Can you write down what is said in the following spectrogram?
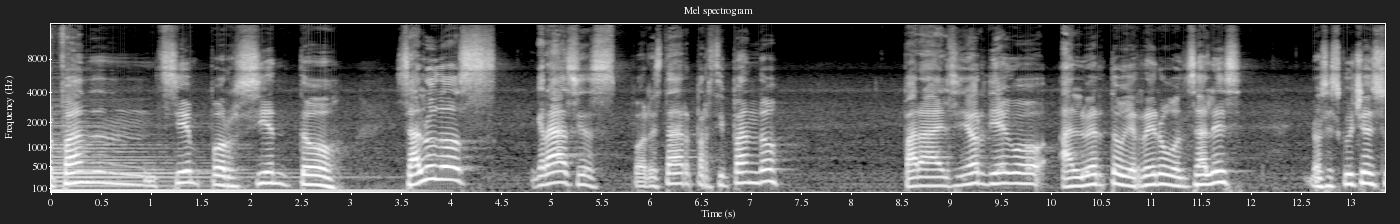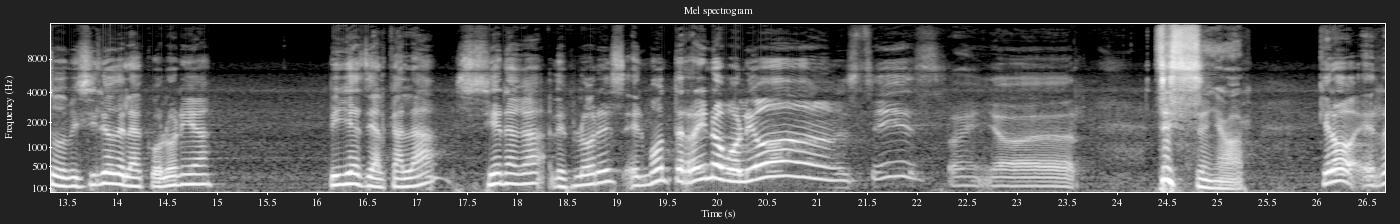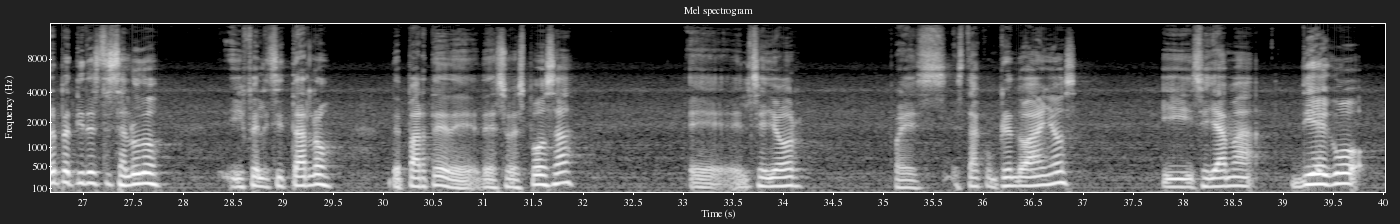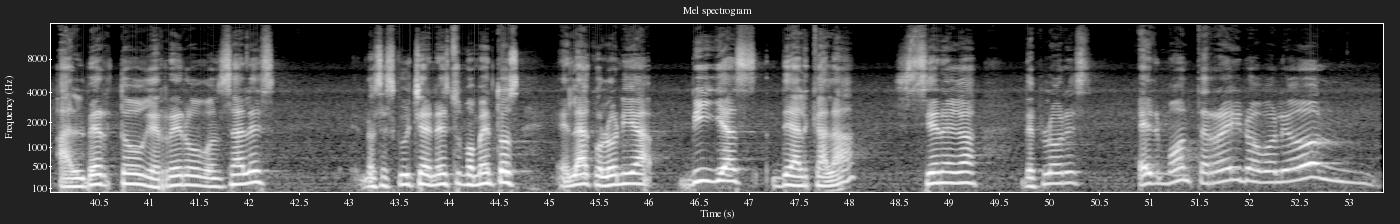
Nuestra fan 100%. Saludos, gracias por estar participando. Para el señor Diego Alberto Guerrero González, nos escucha en su domicilio de la colonia Villas de Alcalá, Ciénaga de Flores, en Monterrey, Nuevo León. Sí, señor. Sí, señor. Quiero eh, repetir este saludo y felicitarlo de parte de, de su esposa. Eh, el señor pues está cumpliendo años y se llama Diego Alberto Guerrero González. Nos escucha en estos momentos en la colonia Villas de Alcalá, Ciénaga de Flores, en Monterrey, Nuevo León.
